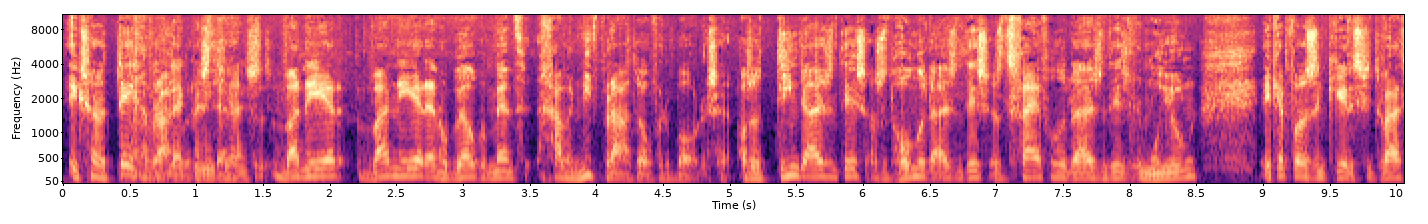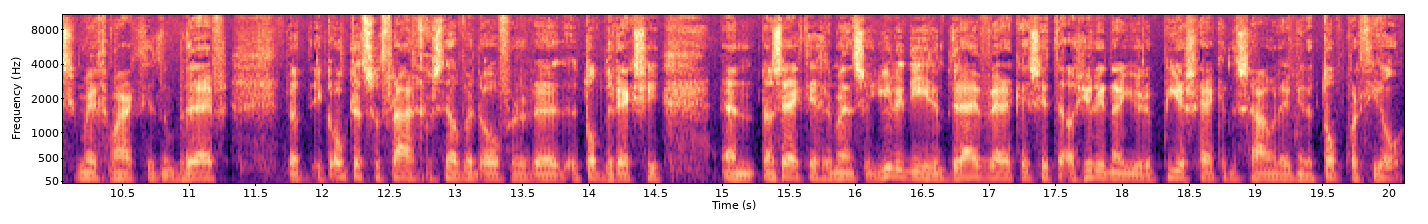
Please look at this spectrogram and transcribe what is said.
Ik zou de tegenvraag willen stellen. Wanneer, wanneer en op welk moment gaan we niet praten over de bonussen? Als het 10.000 is, als het 100.000 is, als het 500.000 is, een miljoen. Ik heb wel eens een keer de situatie meegemaakt in een bedrijf... dat ik ook dat soort vragen gesteld werd over uh, de topdirectie. En dan zei ik tegen de mensen... jullie die hier in het bedrijf werken zitten... als jullie naar jullie peers kijken in de samenleving in het topkwartiel.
